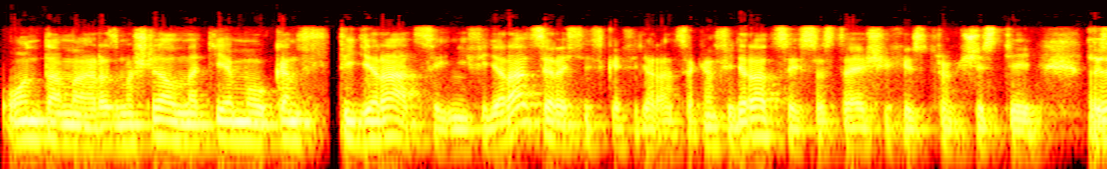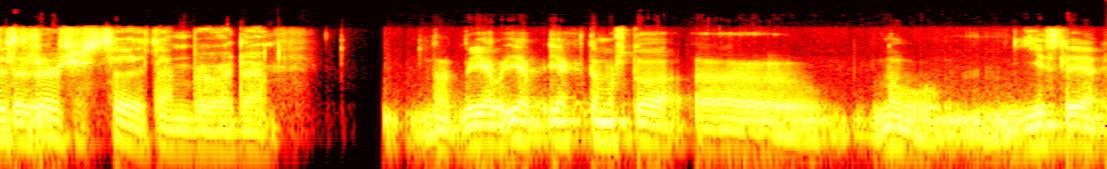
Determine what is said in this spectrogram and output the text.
он там размышлял на тему конфедерации, не федерации Российской Федерации, а конфедерации, состоящих из трех частей. Из трех частей там было, да. Я, я, я к тому, что э, ну, если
